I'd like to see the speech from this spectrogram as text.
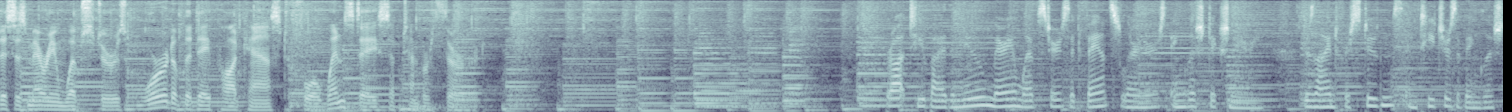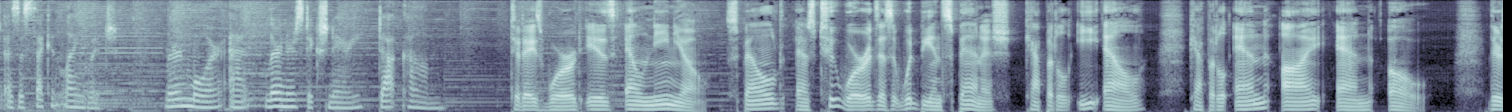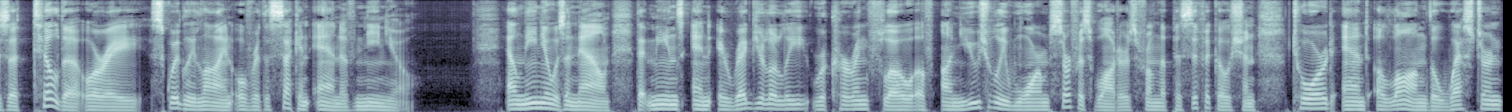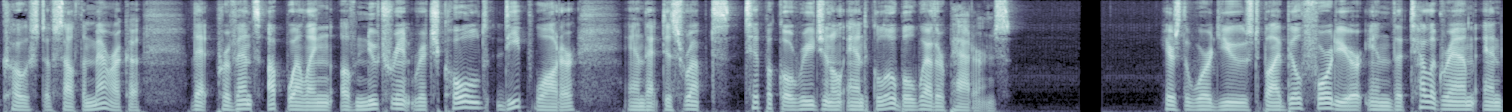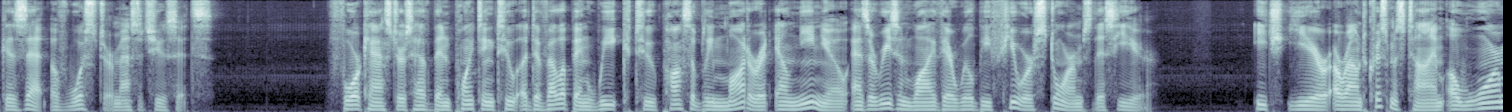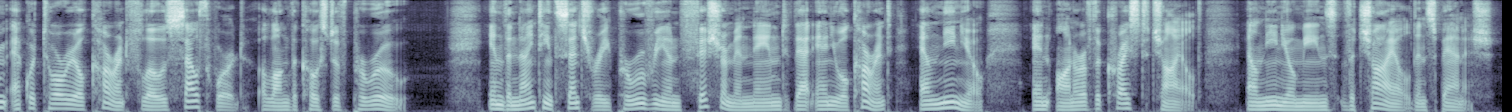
This is Merriam-Webster's Word of the Day podcast for Wednesday, September 3rd. Brought to you by the new Merriam-Webster's Advanced Learners English Dictionary, designed for students and teachers of English as a second language. Learn more at learnersdictionary.com. Today's word is El Nino, spelled as two words as it would be in Spanish, capital E L, capital N I N O. There's a tilde or a squiggly line over the second N of Nino. El Nino is a noun that means an irregularly recurring flow of unusually warm surface waters from the Pacific Ocean toward and along the western coast of South America that prevents upwelling of nutrient rich cold, deep water and that disrupts typical regional and global weather patterns. Here's the word used by Bill Fortier in the Telegram and Gazette of Worcester, Massachusetts. Forecasters have been pointing to a developing weak to possibly moderate El Nino as a reason why there will be fewer storms this year. Each year around Christmas time, a warm equatorial current flows southward along the coast of Peru. In the 19th century, Peruvian fishermen named that annual current El Nino in honor of the Christ child. El Nino means the child in Spanish.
